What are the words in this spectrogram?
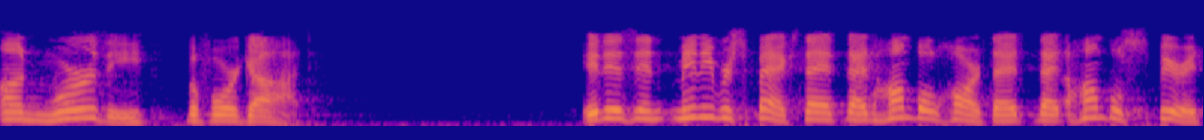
unworthy before God. It is in many respects that, that humble heart, that, that humble spirit,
